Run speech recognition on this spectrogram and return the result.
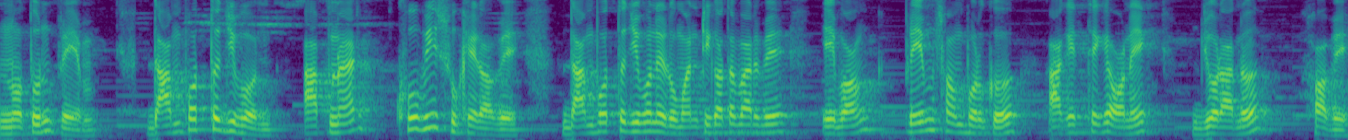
নতুন প্রেম। দাম্পত্য জীবন আপনার খুবই সুখের হবে। দাম্পত্য জীবনে রোমান্টিকতা বাড়বে এবং প্রেম সম্পর্ক আগের থেকে অনেক জোরালো হবে।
